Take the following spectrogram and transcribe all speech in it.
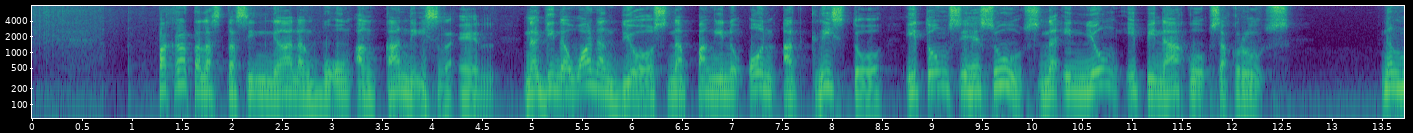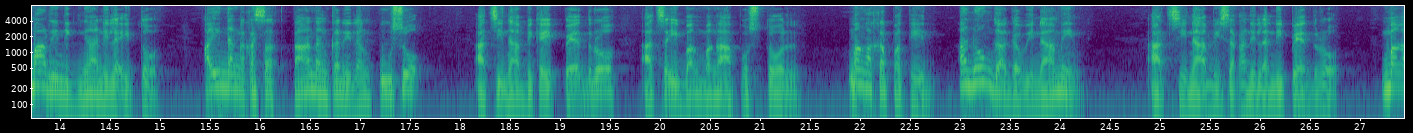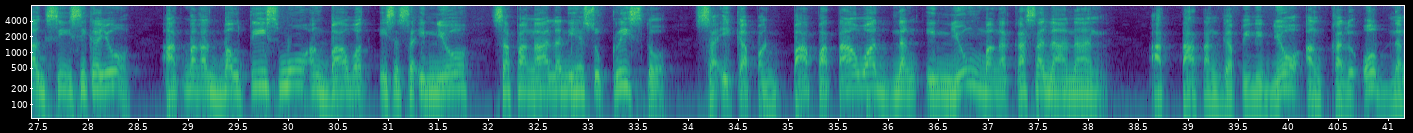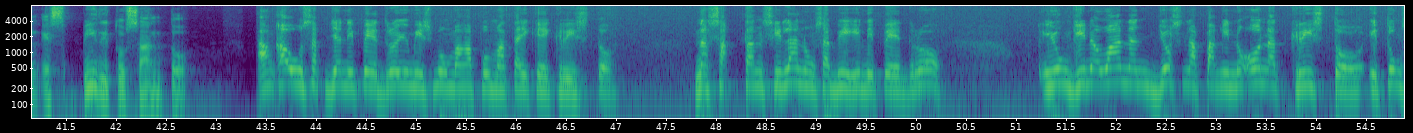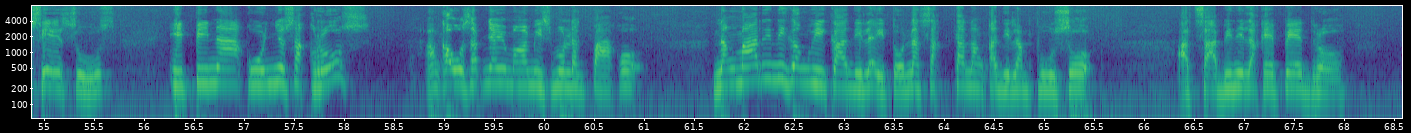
Pakatalastasin nga ng buong angkan ni Israel na ginawa ng Diyos na Panginoon at Kristo itong si Jesus na inyong ipinako sa krus. Nang marinig nga nila ito, ay nangakasakta ng kanilang puso at sinabi kay Pedro at sa ibang mga apostol, Mga kapatid, anong gagawin namin? At sinabi sa kanila ni Pedro, Mangagsisi kayo at mangagbautismo ang bawat isa sa inyo sa pangalan ni Hesu Kristo sa ikapagpapatawad ng inyong mga kasalanan at tatanggapin ninyo ang kaloob ng Espiritu Santo. Ang kausap diyan ni Pedro, yung mismong mga pumatay kay Kristo. Nasaktan sila nung sabihin ni Pedro, yung ginawa ng Diyos na Panginoon at Kristo, itong si Jesus, ipinako nyo sa krus. Ang kausap niya yung mga mismo nagpako. Nang marinig ang wika nila ito, nasaktan ang kanilang puso. At sabi nila kay Pedro,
